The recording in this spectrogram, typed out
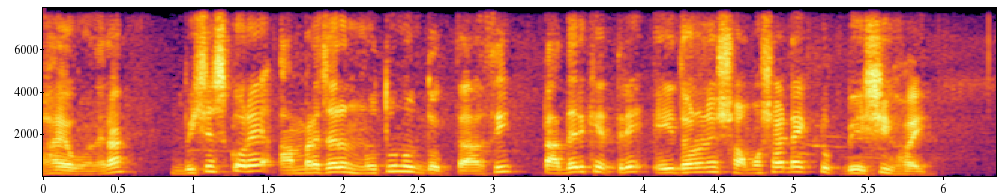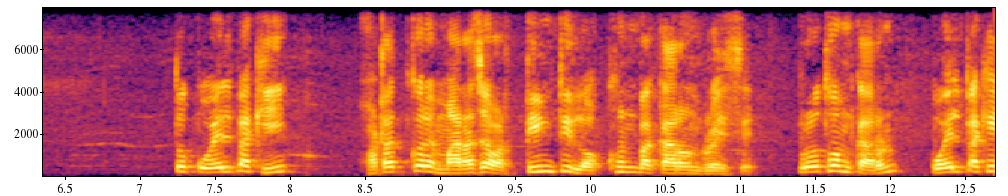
ভাই বোনেরা, বিশেষ করে আমরা যারা নতুন উদ্যোক্তা আছি, তাদের ক্ষেত্রে এই ধরনের সমস্যাটা একটু বেশি হয়। তো কোয়েল পাখি হঠাৎ করে মারা যাওয়ার তিনটি লক্ষণ বা কারণ রয়েছে। প্রথম কারণ, কোয়েল পাখি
